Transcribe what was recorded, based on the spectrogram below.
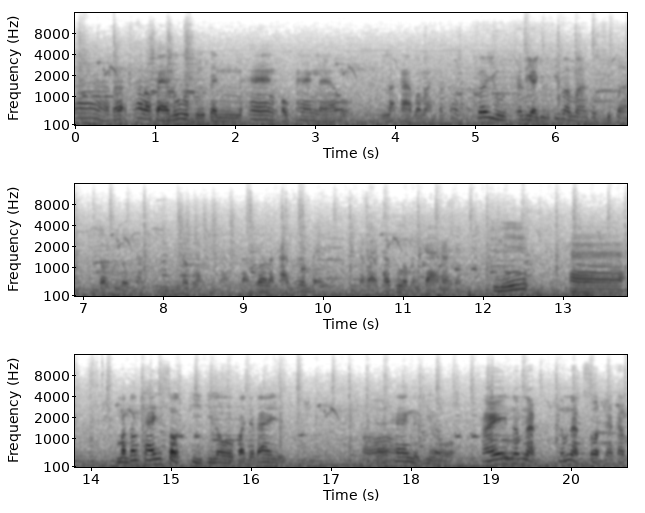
ถ้าถ้าเราแปรรูปหรือเป็นแห้งอบแห้งแล้ว ราคาประมาณเท่าไหร่ก็อยู่เฉลี่ยอยู่ที่ประมาณ 60 บาทต่อกิโลกรัมครับผมครับก็ราคาเพิ่มไปหลายเท่าตัวเหมือนกันใช่ครับทีนี้อ่ามันต้องใช้สดกี่กิโลกว่าจะได้อ๋อแห้งหนึ่งกิโลใช้น้ำหนักน้ำหนักสดนะครับ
